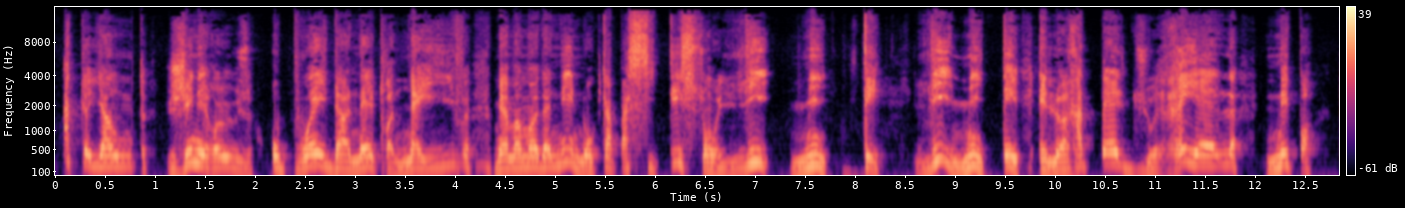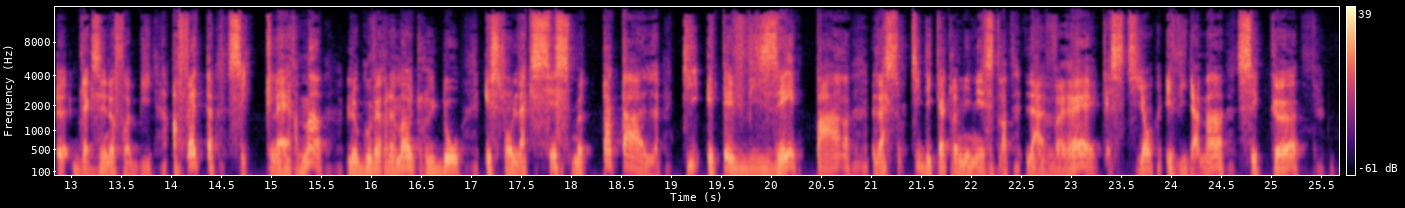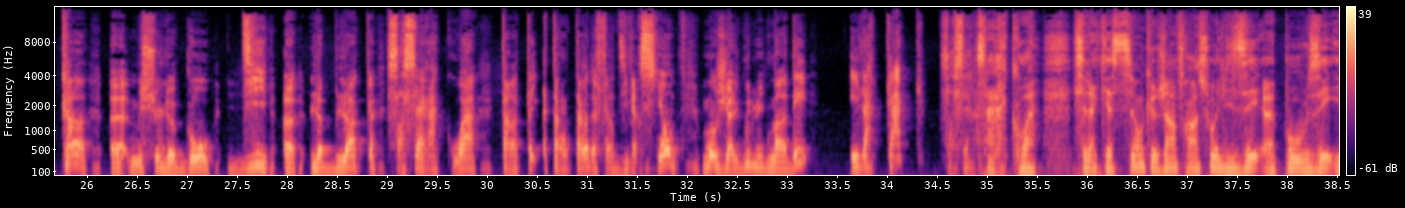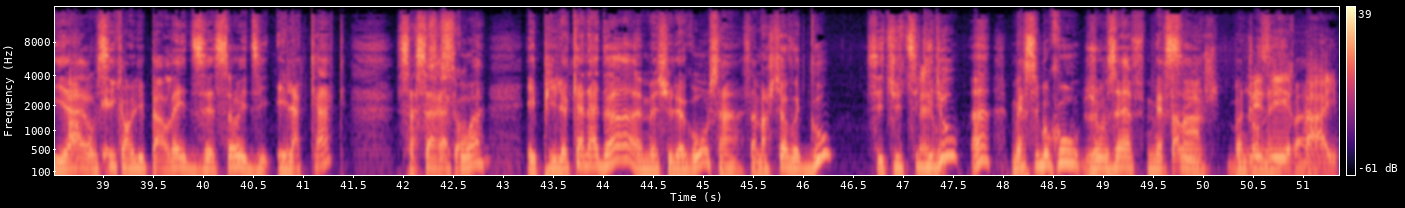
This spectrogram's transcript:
accueillante, généreuse, au point d'en être naïve, mais à un moment donné, nos capacités sont limitées. Limitées. Et le rappel du réel n'est pas euh, de la xénophobie. En fait, c'est clairement le gouvernement Trudeau et son laxisme total qui était visé par la sortie des quatre ministres. La vraie question, évidemment, c'est que quand euh, M. Legault dit euh, le bloc, ça sert à quoi, tentant de faire diversion, moi j'ai le goût de lui demander, et la CAQ, ça sert, à quoi? C'est la question que Jean-François Lisée a posée hier ah, aussi, quand on lui parlait, il disait ça, il dit, et la CAQ, ça sert à quoi? Et puis le Canada, euh, M. Legault, ça, ça marche à votre goût? C'est-tu ben Hein? Merci beaucoup, Joseph. Merci. Ça marche. Bonne journée. Bye.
